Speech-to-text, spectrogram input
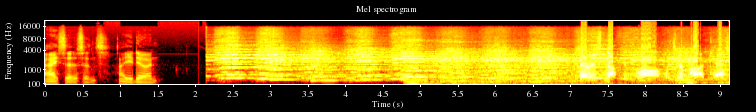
Hi, citizens. How you doing? There is nothing wrong with your podcast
